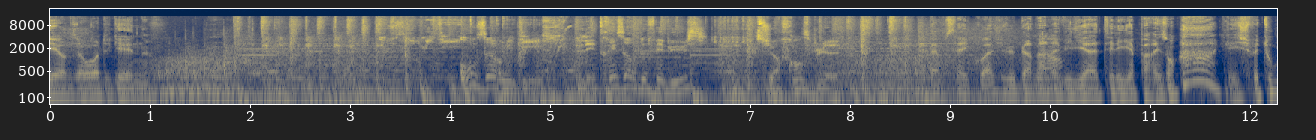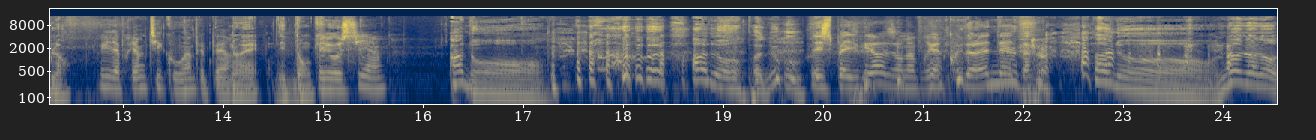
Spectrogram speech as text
On the road again. 11h midi, les trésors de Phébus sur France Bleu. Eh ben, vous savez quoi J'ai vu Bernard Lavillier à la télé, il n'y a pas raison. Ah, il a les cheveux tout blancs. Oui, il a pris un petit coup, hein, Pépère. Ouais, dites donc. Et lui aussi, hein. Ah non Ah non, pas nous Les Spice Girls, en ont pris un coup dans la tête. Ah non Non, non, non.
